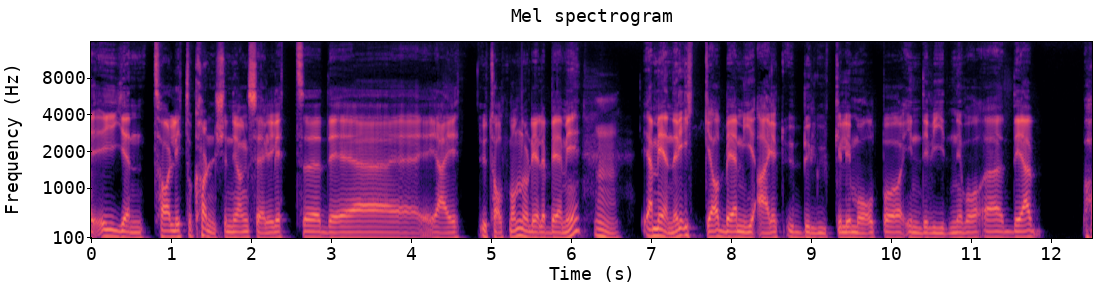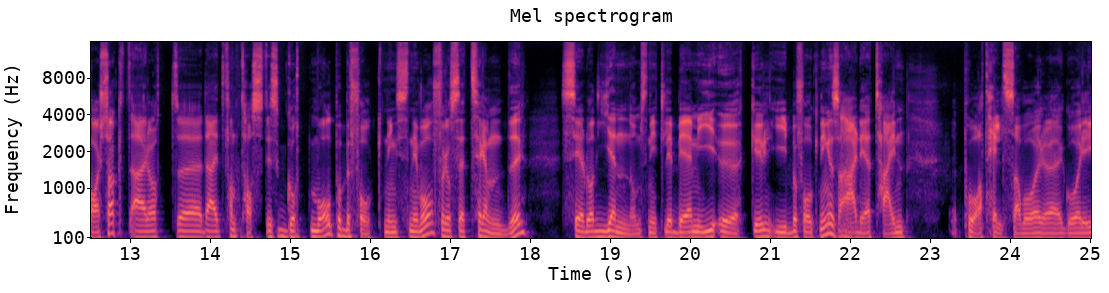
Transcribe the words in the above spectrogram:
gjenta litt og kanskje nyansere litt eh, det jeg uttalte meg om når det gjelder BMI. Jeg mener ikke at BMI er et ubrukelig mål på individnivå. Eh, Det jeg har sagt, er at eh, det er et fantastisk godt mål på befolkningsnivå for å se trender. Ser du at gjennomsnittlig BMI øker i befolkningen, så er det et tegn på at helsa vår eh, går i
